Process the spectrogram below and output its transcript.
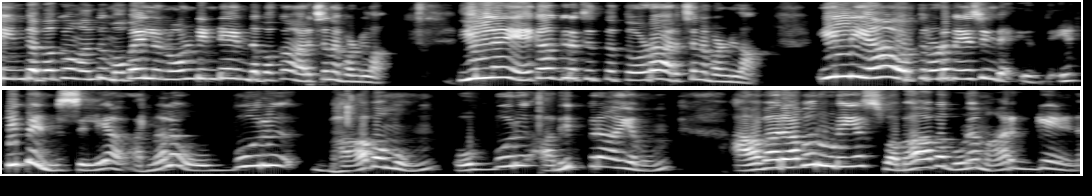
இந்த பக்கம் வந்து மொபைல்ல நோண்டிண்டே இந்த பக்கம் அர்ச்சனை பண்ணலாம். இல்ல ஏகாகிர சித்தத்தோட அர்ச்சனை பண்ணலாம். இல்லையா ஒருத்தரோட பேசிண்டே. இட் டிபெண்ட்ஸ் இல்லையா? அதனால ஒவ்வொரு பாவமும் ஒவ்வொரு அபிப்பிராயமும் அவரவருடைய ஸ்வபாவ குண மார்க்கேன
